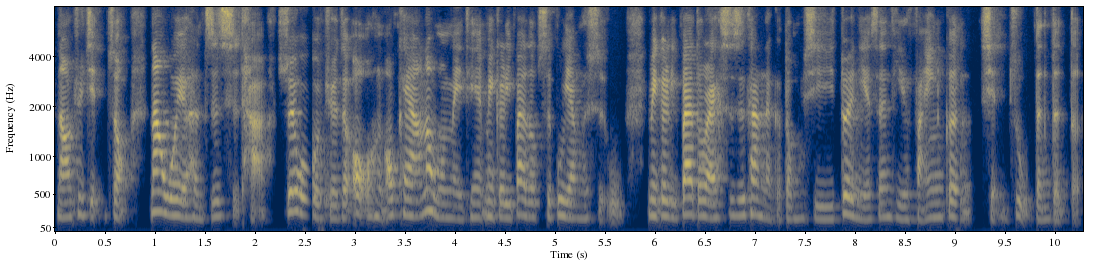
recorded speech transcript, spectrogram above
然后去减重。那我也很支持他，所以我觉得哦很 OK 啊。那我们每天每个礼拜都吃不一样的食物，每个礼拜都来试试看哪个东西对你的身体反应更显著等等的，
